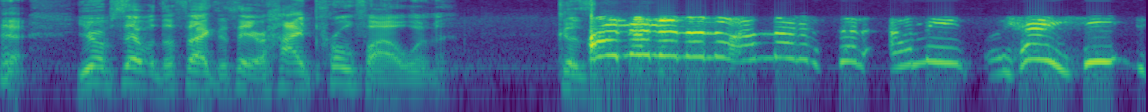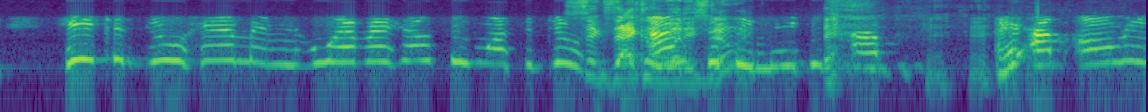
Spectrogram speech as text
you're upset with the fact that they are high-profile women. Because Oh no no no no! I'm not upset. I mean, hey, he he can do him and whoever else he wants to do. That's exactly I'm what he's doing. Making, hey, I'm only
